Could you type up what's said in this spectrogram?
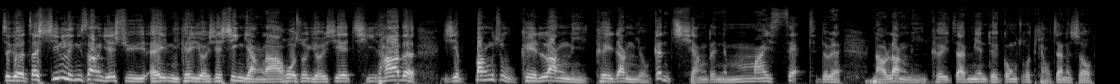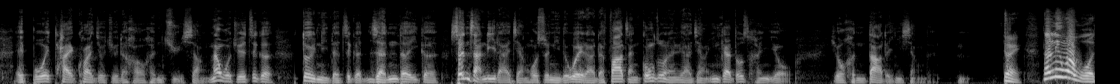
这个在心灵上，也许哎，你可以有一些信仰啦，或者说有一些其他的一些帮助，可以让你可以让你有更强的你的 mindset，对不对？然后让你可以在面对工作挑战的时候，哎，不会太快就觉得好很沮丧。那我觉得这个对你的这个人的一个生产力来讲，或者说你的未来的发展工作能力来讲，应该都是很有有很大的影响的。嗯。对，那另外我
